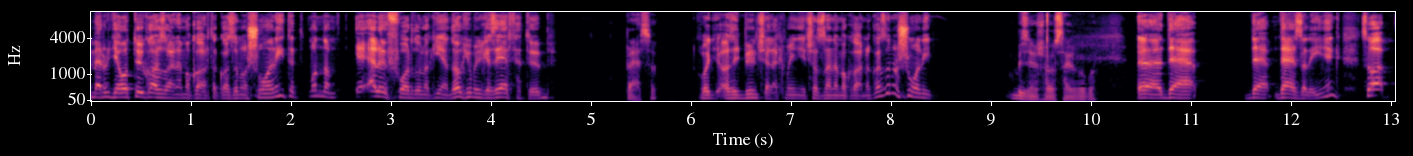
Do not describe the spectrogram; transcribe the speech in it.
mert ugye ott ők azzal nem akartak azonosulni, tehát mondom, előfordulnak ilyen dolgok, mondjuk ez érthetőbb, Persze, hogy az egy bűncselekmény, és azzal nem akarnak azonosulni, bizonyos országokban. De, de, de ez a lényeg. Szóval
